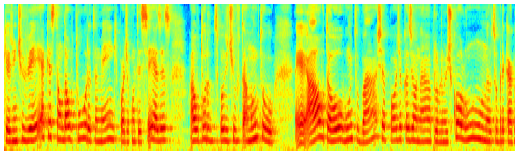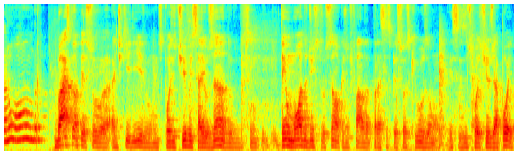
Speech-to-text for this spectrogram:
que a gente vê é a questão da altura também, que pode acontecer, às vezes a altura do dispositivo está muito é, alta ou muito baixa, pode ocasionar problemas de coluna, sobrecarga no ombro. Basta uma pessoa adquirir um dispositivo e sair usando? Assim, tem um modo de instrução que a gente fala para essas pessoas que usam esses dispositivos de apoio?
